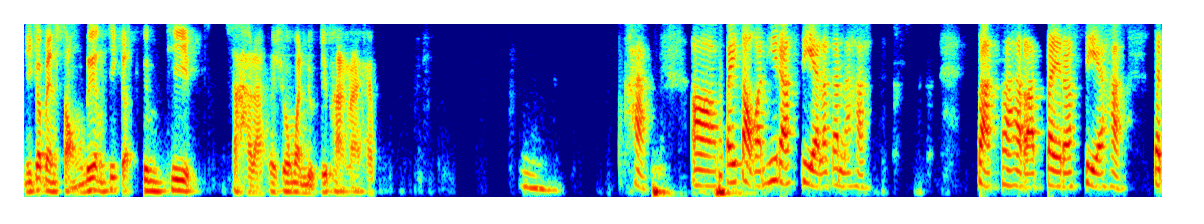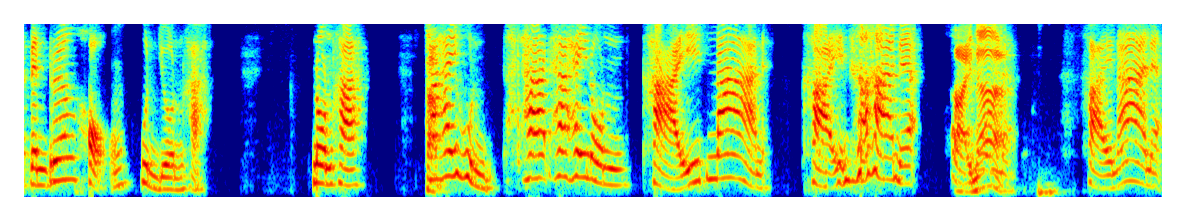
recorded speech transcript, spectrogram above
นี่ก็เป็น 2 เรื่องที่เกิดขึ้นที่สหรัฐในช่วงวันหยุดที่ผ่านมาครับอืมค่ะอ่าไปต่อกันที่รัสเซียแล้วกันนะคะ จากสหรัฐไปรัสเซียค่ะ แต่เป็นเรื่องของหุ่นยนต์ค่ะ นนท์คะถ้าให้หุ่น ถ้าถ้าให้นนท์ขายหน้าเนี่ย ขายหน้าเนี่ย ขายหน้าของคเยขายหน้าเนี่ย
